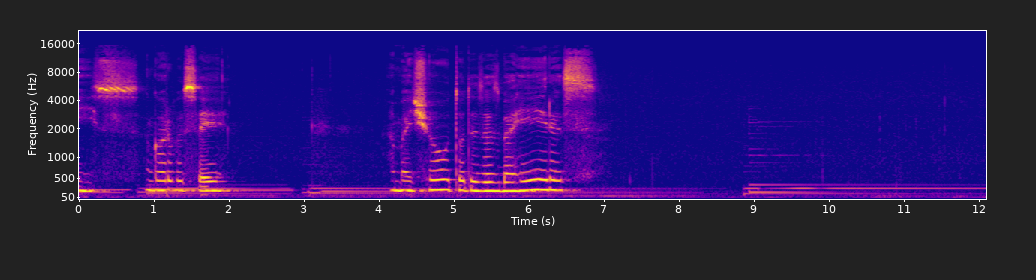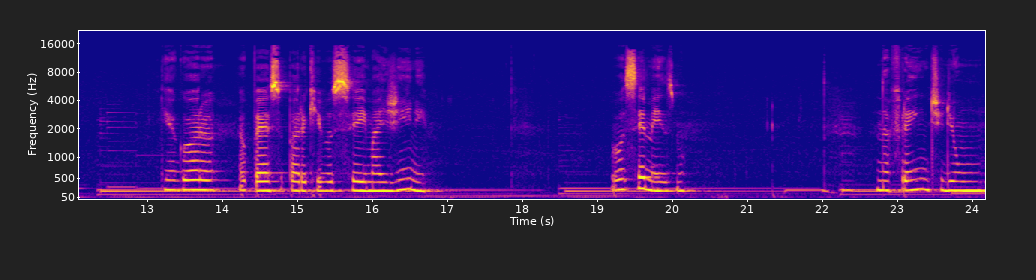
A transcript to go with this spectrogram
Isso. Agora você abaixou todas as barreiras. E agora eu peço para que você imagine você mesmo na frente de um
